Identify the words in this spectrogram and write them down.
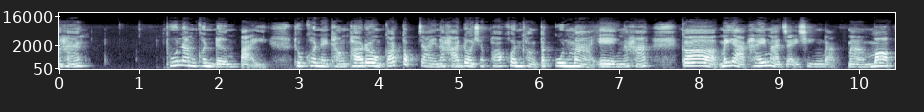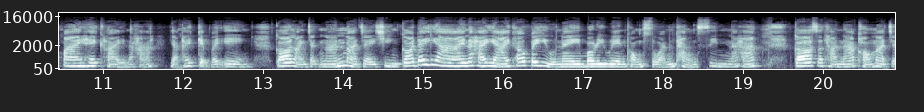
นะคะ ผู้นำคนเดิมไป ทุกคนในท้องพระโรงก็ตกใจนะคะ โดยเฉพาะคนของตระกูลหมาเองนะคะ ก็ไม่อยากให้หมาใจชิงแบบมามอบป้ายให้ใครนะคะ อยากให้เก็บไว้เอง ก็หลังจากนั้นหมาใจชิงก็ได้ย้ายนะคะ ย้ายเข้าไปอยู่ในบริเวณของสวนถังซินนะคะ ก็สถานะของหมาใจ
